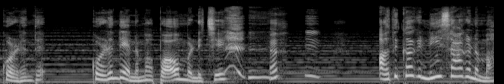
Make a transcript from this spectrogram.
குழந்தை குழந்தை என்னமா பாவம் பண்ணுச்சு? அதுக்காக நீ சாகணுமா?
